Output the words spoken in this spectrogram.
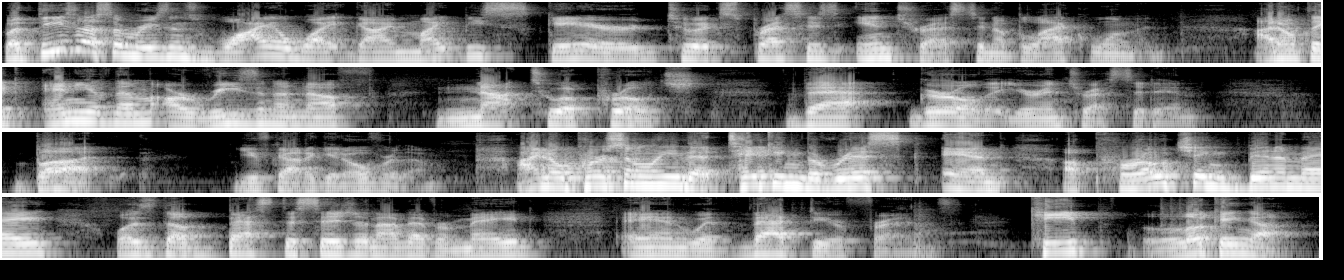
But these are some reasons why a white guy might be scared to express his interest in a black woman. I don't think any of them are reason enough not to approach that girl that you're interested in. But you've got to get over them. I know personally that taking the risk and approaching Biname was the best decision I've ever made. And with that, dear friends, keep looking up.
